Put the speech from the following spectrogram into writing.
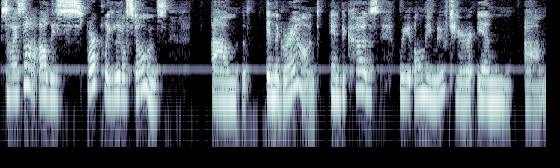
So I saw all these sparkly little stones um, in the ground. And because we only moved here in um,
